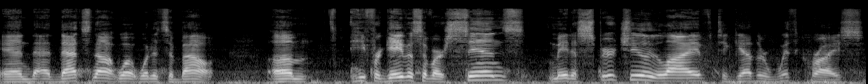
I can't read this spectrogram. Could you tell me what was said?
And that, that's not what, what it's about. Um, he forgave us of our sins, made us spiritually alive together with Christ,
